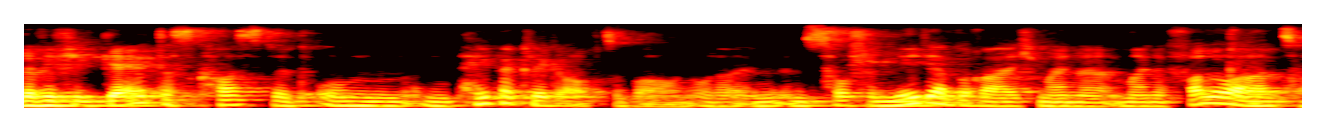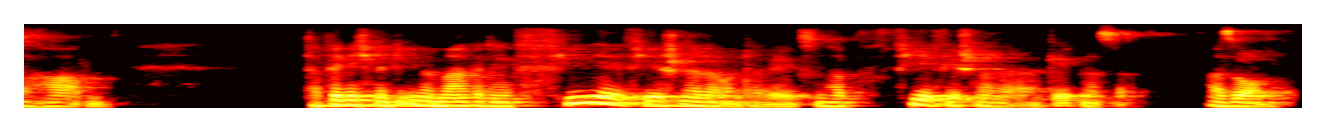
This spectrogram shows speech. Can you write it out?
Oder wie viel Geld das kostet, um einen Pay-per-Click aufzubauen oder im, im Social-Media-Bereich meine, meine Follower zu haben. Da bin ich mit E-Mail-Marketing viel, viel schneller unterwegs und habe viel, viel schneller Ergebnisse. Also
